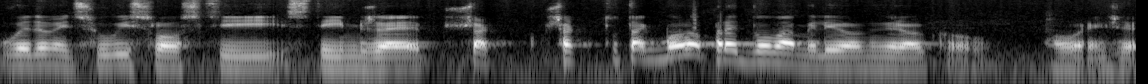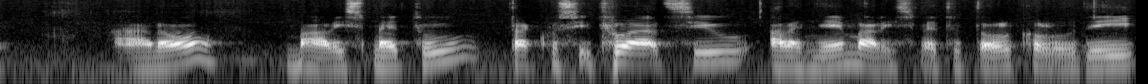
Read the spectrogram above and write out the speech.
uvedomiť v súvislosti s tým, že však, však to tak bolo pred dvoma miliónmi rokov. Hovorím, že áno, mali sme tu takú situáciu, ale nemali sme tu toľko ľudí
